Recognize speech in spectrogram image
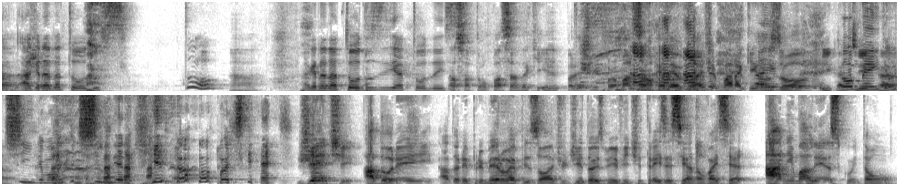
agra- agrada a todos. Tô. Ah. Agrada a todos e a todas. Não, só estou passando aqui para informação relevante para quem nos ouve. Comenta o. Tinder, momento Tinder aqui no podcast. Gente, adorei, adorei. Primeiro episódio de 2023. Esse ano vai ser animalesco. Então,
